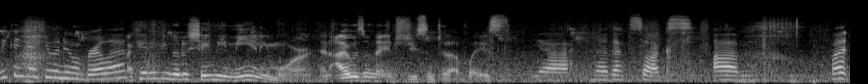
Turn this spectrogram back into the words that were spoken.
we can get you a new umbrella. I can't even go to Chez Mimi anymore. And I was the one that introduced him to that place. Yeah, no, that sucks. Um, but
